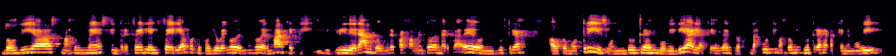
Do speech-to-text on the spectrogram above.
dos días, más de un mes entre feria y feria, porque pues yo vengo del mundo del marketing, liderando un departamento de mercadeo en industrias automotriz o en industrias inmobiliarias, que es de las últimas dos industrias en las que me moví,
